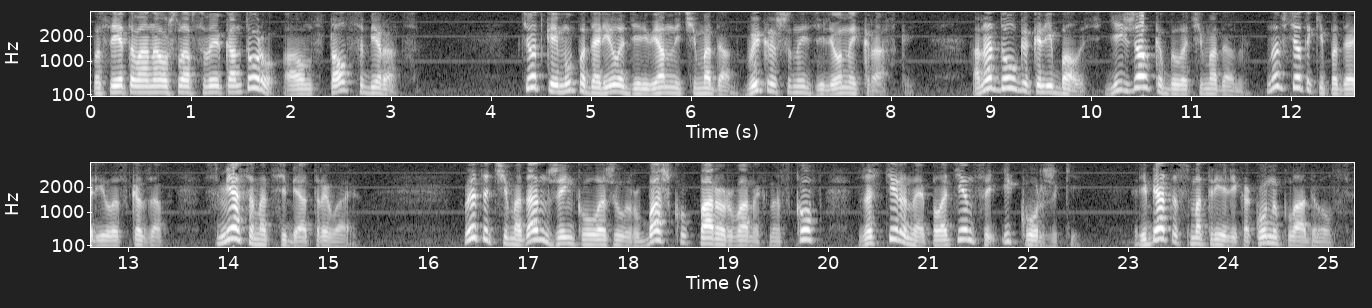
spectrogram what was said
После этого она ушла в свою контору, а он стал собираться. Тетка ему подарила деревянный чемодан, выкрашенный зеленой краской. Она долго колебалась. Ей жалко было чемодана, но все таки подарила, сказав: "С мясом от себя отрываю". В этот чемодан Женька уложил рубашку, пару рваных носков, застиранное полотенце и коржики. Ребята смотрели, как он укладывался.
